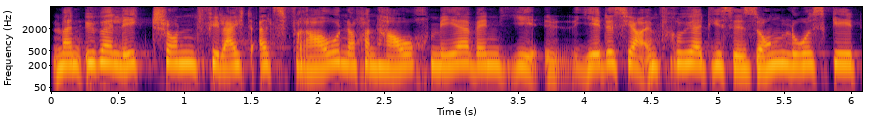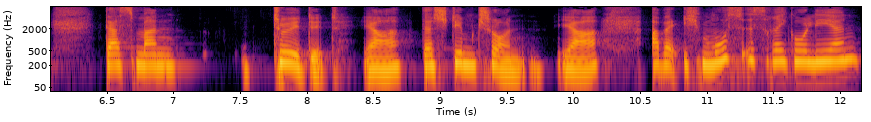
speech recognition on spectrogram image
man überlegt schon vielleicht als Frau noch einen Hauch mehr, wenn je, jedes Jahr im Frühjahr die Saison losgeht, dass man tötet. Ja, das stimmt schon. Ja, aber ich muss es regulieren.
